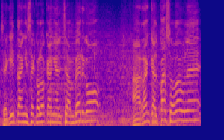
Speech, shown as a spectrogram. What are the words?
Se quitan y se colocan el chambergo. Arranca el paso doble.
